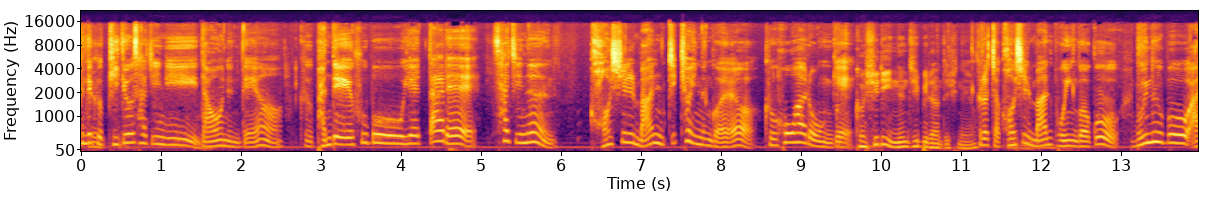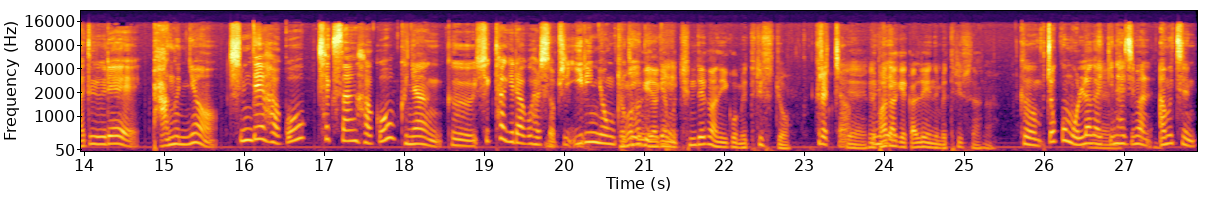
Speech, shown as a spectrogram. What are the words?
근데 그 비교 사진이 나오는데요. 그 반대 후보의 딸의 사진은 거실만 찍혀 있는 거예요. 그 호화로운 게. 거실이 있는 집이라는 뜻이네요. 그렇죠. 거실만 보인 거고 문 후보 아들의 방은요. 침대하고 책상하고 그냥 그 식탁이라고 할 수 없이 1인용 그게 정확하게 이야기하면 침대가 아니고 매트리스죠. 그렇죠. 예, 그 바닥에 깔려 있는 매트리스 하나. 그 조금 올라가 네. 있긴 하지만 아무튼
